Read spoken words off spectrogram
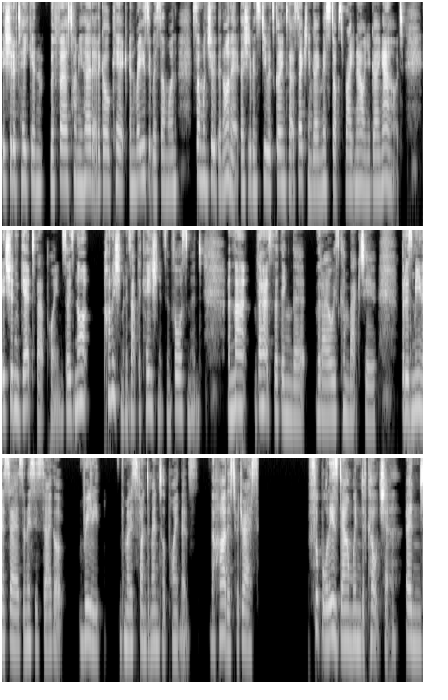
It should have taken the first time he heard it at a goal kick and raised it with someone. Someone should have been on it. There should have been stewards going to that section and going, this stops right now and you're going out. It shouldn't get to that point. So it's not punishment, it's application, it's enforcement. And that that's the thing that that I always come back to. But as Mina says, and this is I thought really the most fundamental point that's the hardest to address, football is downwind of culture and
